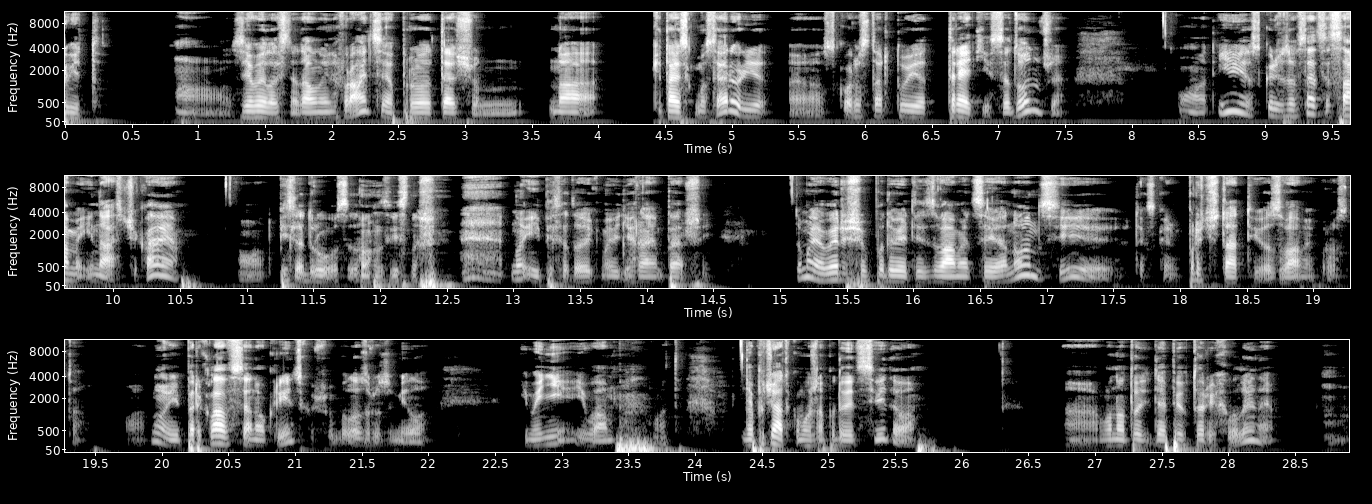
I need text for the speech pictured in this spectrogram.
привіт. З'явилась недавно інформація про те, що на китайському сервері е, скоро стартує третій сезон вже. От, і, скоріш за все, це саме і нас чекає. От, після другого сезону, звісно ж. Ну і після того, як ми відіграємо перший. Тому я вирішив подивитись з вами цей анонс і, так скажемо, прочитати його з вами просто. От, ну і переклав все на українську, щоб було зрозуміло і мені, і вам. От. Для початку можна подивитись відео. Воно тут йде півтори хвилини.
